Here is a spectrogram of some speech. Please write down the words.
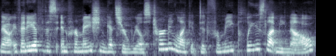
now, if any of this information gets your wheels turning like it did for me, please let me know.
